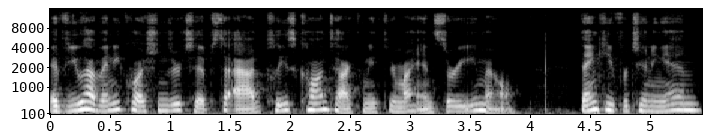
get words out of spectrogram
If you have any questions or tips to add, please contact me through my Insta or email. Thank you for tuning in.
